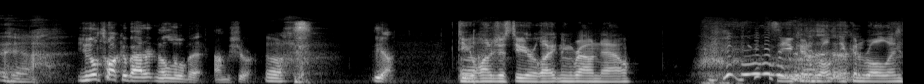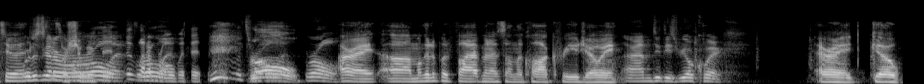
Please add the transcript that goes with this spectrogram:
Yeah. you'll talk about it in a little bit, I'm sure. Ugh. Yeah. Do you want to just do your lightning round now? So you can roll. You can roll into it. We're just gonna Or roll it. Just let him Roll roll it. with it. Let's Roll. roll. it. Roll. All right. Um, I'm gonna put five minutes on the clock for you, Joey. All right, I'm gonna do these real quick. All right, go.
